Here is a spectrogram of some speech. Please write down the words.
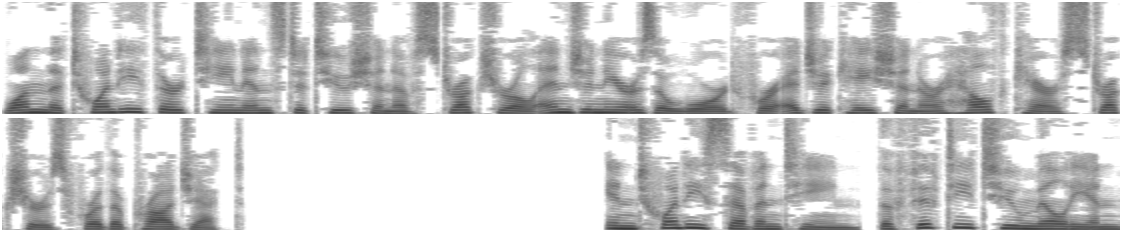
won the 2013 Institution of Structural Engineers Award for Education or Healthcare Structures for the project. In 2017, the £52 million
